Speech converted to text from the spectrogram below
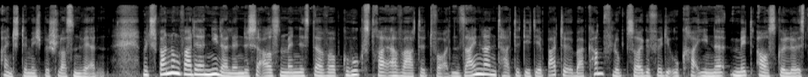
einstimmig beschlossen werden. Mit Spannung war der niederländische Außenminister Wopke Hoekstra erwartet worden. Sein Land hatte die Debatte über Kampfflugzeuge für die Ukraine mit ausgelöst.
